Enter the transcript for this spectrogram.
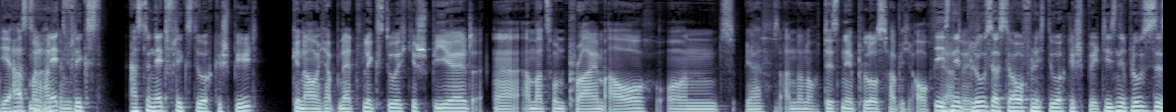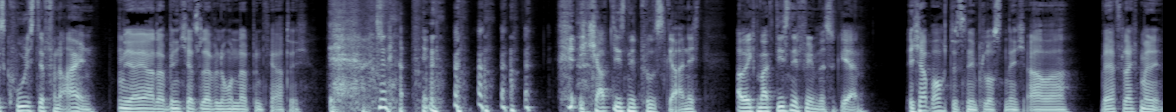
Ja, hast du Netflix, hast du Netflix durchgespielt? Genau, ich habe Netflix durchgespielt, äh, Amazon Prime auch und wie heißt das andere noch? Disney Plus habe ich auch Disney fertig. Plus hast du hoffentlich durchgespielt. Disney Plus ist das coolste von allen. Ja, ja, da bin ich jetzt Level 100, bin fertig. ich habe Disney Plus gar nicht, aber ich mag Disney-Filme so gern. Ich habe auch Disney Plus nicht, aber wäre vielleicht mal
